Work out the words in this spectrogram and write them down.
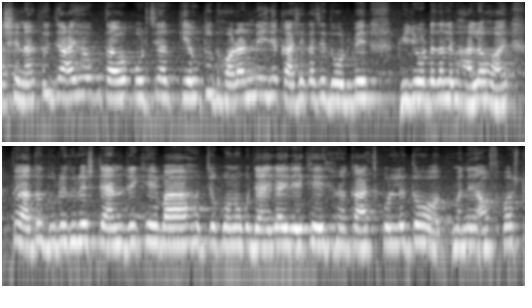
আসে না। তো যাই হোক, তাও করছি। আর কেউ তো ধরার নেই যে কাছে কাছে ধরবে। ভিডিওটা তাহলে ভালো হয়। তো এত দূরে দূরে স্ট্যান্ড রেখে বা হচ্ছে কোনো জায়গায় রেখে কাজ করলে তো মানে অস্পষ্ট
